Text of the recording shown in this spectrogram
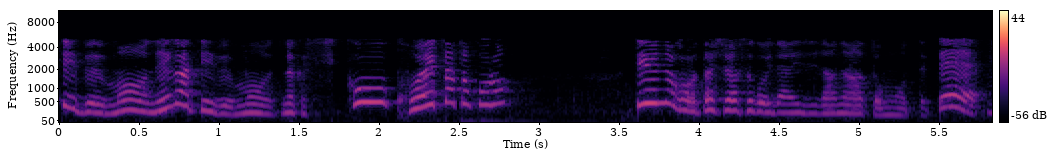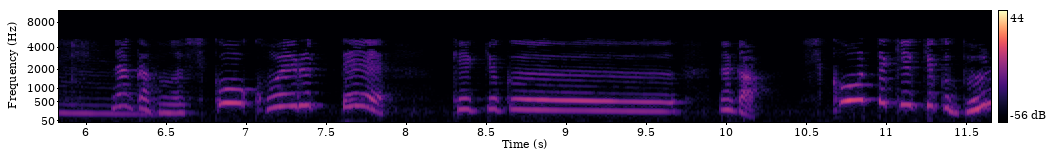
ジティブもネガティブも、なんか思考を超えたところっていうのが私はすごい大事だなと思ってて、なんかその思考を超えるって、結局、なんか思考って結局分離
